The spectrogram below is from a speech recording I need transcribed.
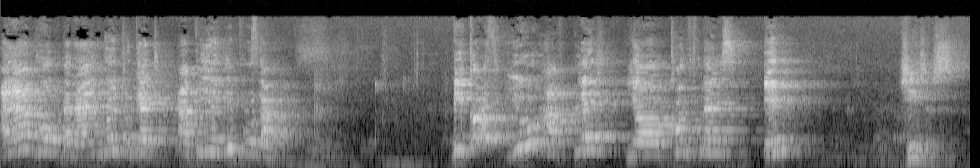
I have hope that I am going to get a PhD program. Because you have placed your confidence in Jesus.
